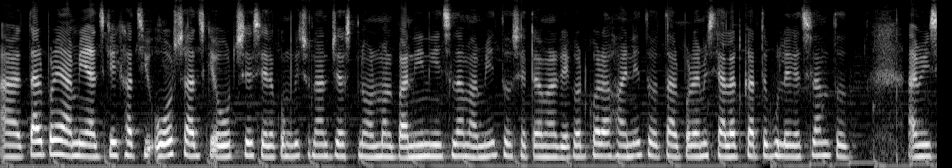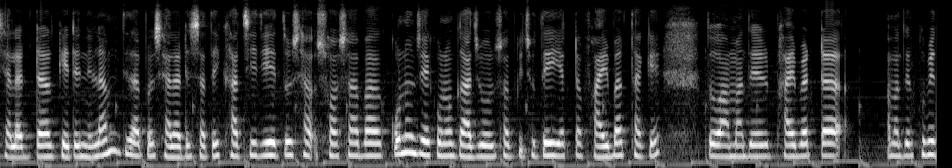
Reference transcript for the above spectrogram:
আর তারপরে আমি আজকে খাচ্ছি ওটস। আজকে ওটসে সেরকম কিছু না জাস্ট নর্মাল বানিয়ে নিয়েছিলাম আমি। তো সেটা আমার রেকর্ড করা হয়নি। তো তারপরে আমি স্যালাড কাটতে ভুলে গেছিলাম। তো আমি স্যালাডটা কেটে নিলাম। তারপর স্যালাডের সাথেই খাচ্ছি। যেহেতু শশা বা কোনো যে কোনো গাজর সব কিছুতেই একটা ফাইবার থাকে। তো আমাদের ফাইবারটা আমাদের খুবই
